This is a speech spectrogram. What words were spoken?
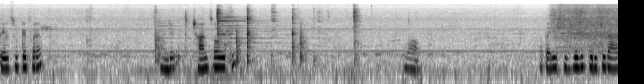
तेल सुटेपर्यंत. म्हणजे छान चव येते वाव आता ही शिजलेली तुरीची डाळ.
